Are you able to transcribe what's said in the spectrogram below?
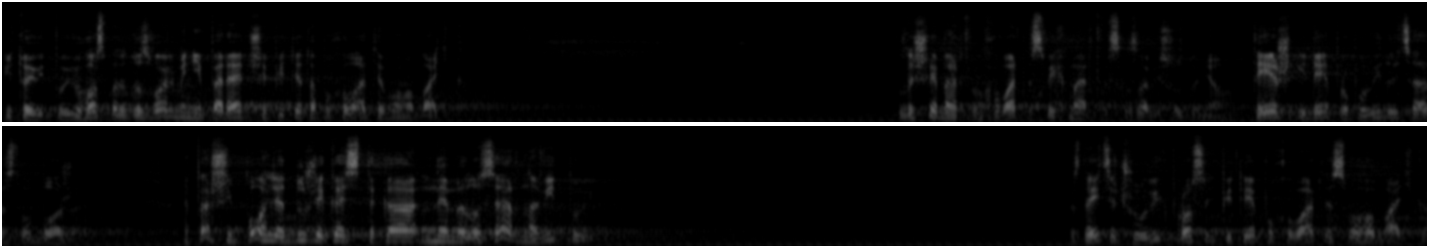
І той відповів: Господи, дозволь мені передче піти та поховати мого батька. Лиши мертвим ховати своїх мертвих, сказав Ісус до нього. Ти ж іди, проповідуй Царство Боже. На перший погляд, дуже якась така немилосердна відповідь. Здається, чоловік просить піти поховати свого батька.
